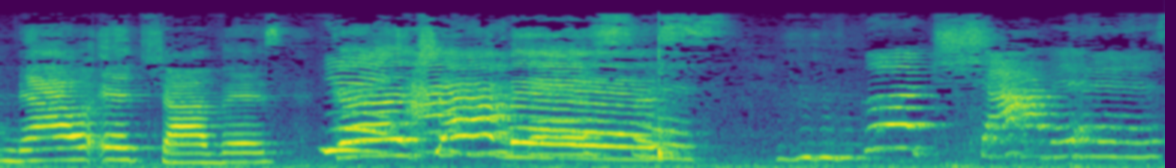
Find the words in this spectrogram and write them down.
Now it's Shabbos. Good Shabbos. Good Shabbos.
